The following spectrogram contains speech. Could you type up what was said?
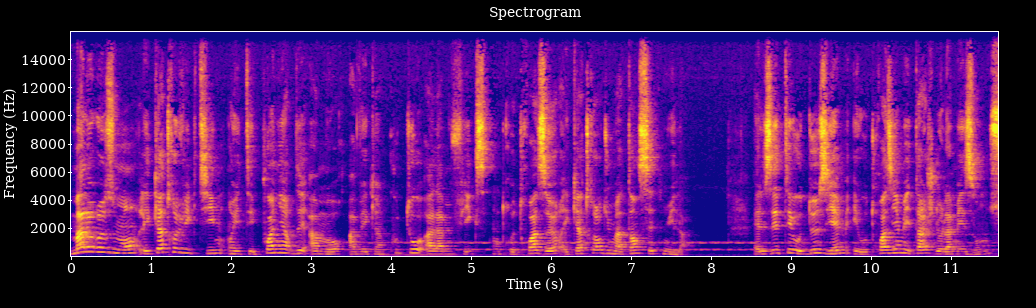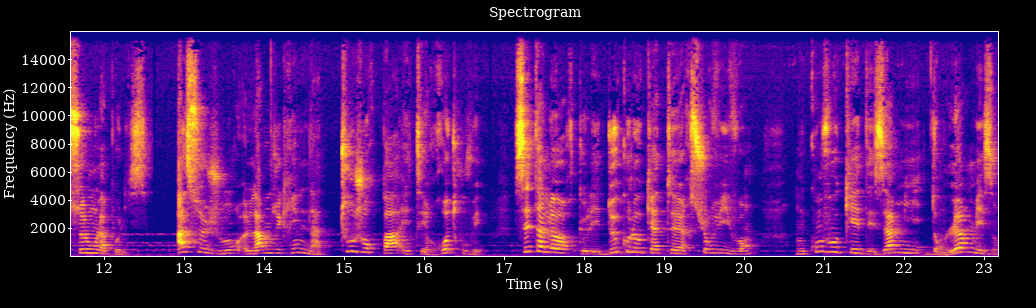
Malheureusement, les quatre victimes ont été poignardées à mort avec un couteau à lame fixe entre 3h et 4h du matin cette nuit-là. Elles étaient au deuxième et au troisième étage de la maison, selon la police. À ce jour, l'arme du crime n'a toujours pas été retrouvée. C'est alors que les deux colocataires survivants ont convoqué des amis dans leur maison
